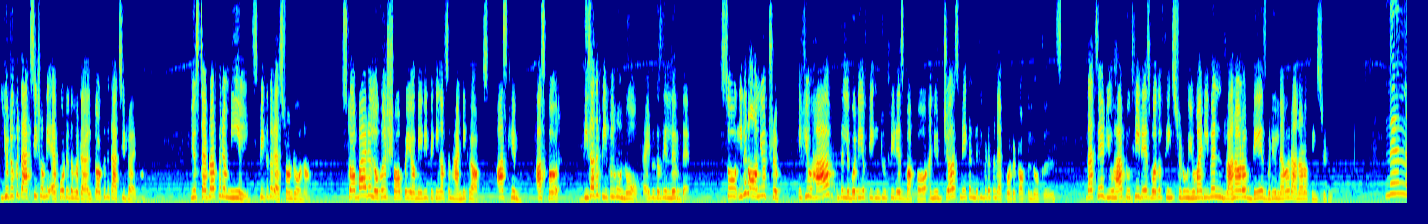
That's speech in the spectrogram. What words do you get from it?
you took a taxi from the airport to the hotel, talk to the taxi driver. You stepped out for a meal, speak to the restaurant owner. Stop by at a local shop where you're maybe picking up some handicrafts. Ask him, ask her. These are the people who know, right? Because they live there. So even on your trip, if you have the liberty of taking two, three days buffer and you just make a little bit of an effort to talk to locals, that's it. You have two, three days worth of things to do. You might even run out of days, but you'll never run out of things to do then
